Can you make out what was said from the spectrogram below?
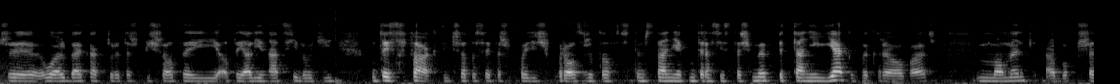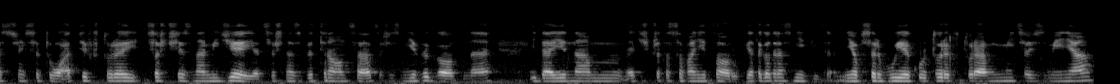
czy Welbecka, który też pisze o tej, o tej alienacji ludzi, no to jest fakt i trzeba to sobie też powiedzieć wprost, że to w tym stanie, jakim teraz jesteśmy, pytanie, jak wykreować moment albo przestrzeń, sytuacji, w której coś się z nami dzieje, coś nas wytrąca, coś jest niewygodne i daje nam jakieś przetasowanie torów. Ja tego teraz nie widzę. Nie obserwuję kultury, która mi coś zmienia,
